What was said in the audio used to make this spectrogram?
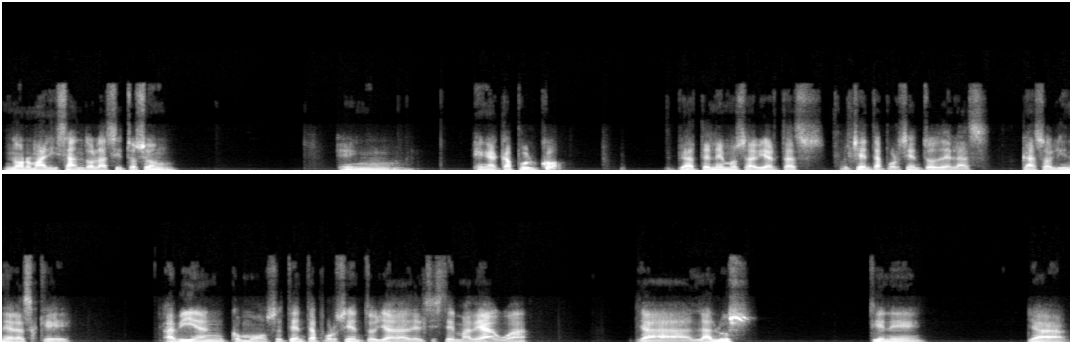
normalizando la situación en, Acapulco. Ya tenemos abiertas 80% de las gasolineras que habían, como 70% ya del sistema de agua, ya la luz tiene ya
